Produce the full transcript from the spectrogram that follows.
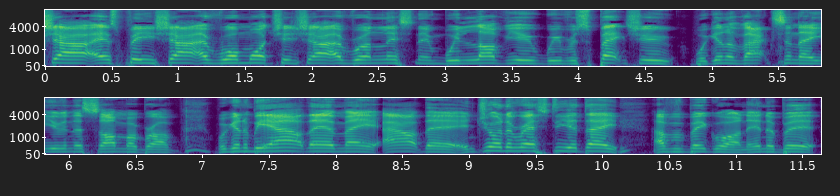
shout Esspee, shout everyone watching, shout everyone listening. We love you. We respect you. We're going to vaccinate you in the summer, bruv. We're going to be out there, mate, out there. Enjoy the rest of your day. Have a big one in a bit.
